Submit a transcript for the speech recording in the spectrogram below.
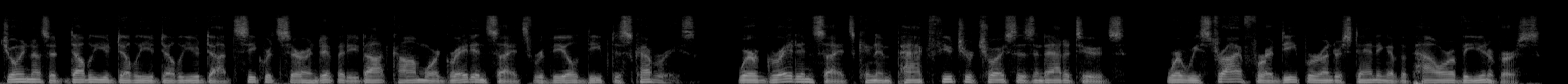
Join us at www.secretserendipity.com where great insights reveal deep discoveries. Where great insights can impact future choices and attitudes. Where we strive for a deeper understanding of the power of the universe.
